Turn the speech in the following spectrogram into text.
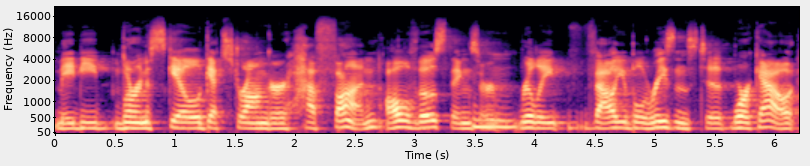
maybe learn a skill, get stronger, have fun. All of those things are mm-hmm. really valuable reasons to work out.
